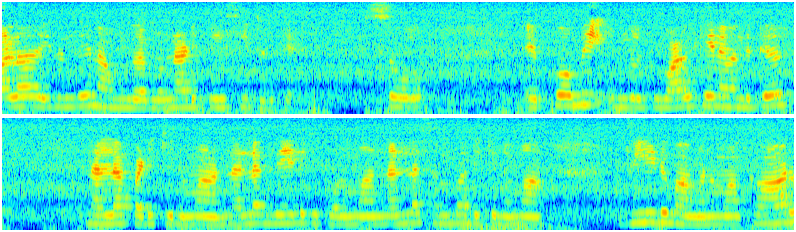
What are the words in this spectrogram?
ஆளாக இருந்து நான் உங்களை முன்னாடி பேசிகிட்டு இருக்கேன். ஸோ எப்போவுமே உங்களுக்கு வாழ்க்கையில் வந்துட்டு நல்லா படிக்கணுமா? நல்லா வேலைக்கு போகணுமா? நல்லா சம்பாதிக்கணுமா? வீடு வாங்கணுமா கார்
